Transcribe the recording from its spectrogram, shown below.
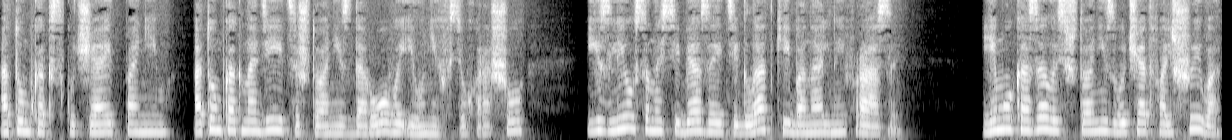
о том, как скучает по ним, о том, как надеется, что они здоровы и у них все хорошо, и злился на себя за эти гладкие банальные фразы, Ему казалось, что они звучат фальшиво,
